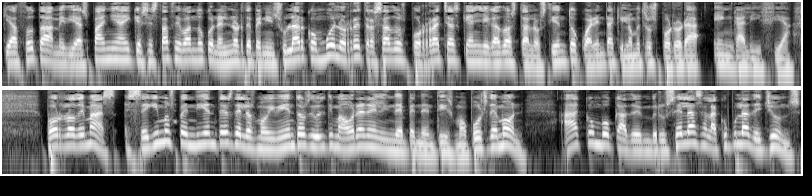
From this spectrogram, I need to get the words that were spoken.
que azota a media España y que se está cebando con el norte peninsular con vuelos retrasados por rachas que han llegado hasta los 140 kilómetros por hora en Galicia. Por lo demás, seguimos pendientes de los movimientos de última hora en el independentismo. Puigdemont ha convocado en Bruselas a la cúpula de Junts.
